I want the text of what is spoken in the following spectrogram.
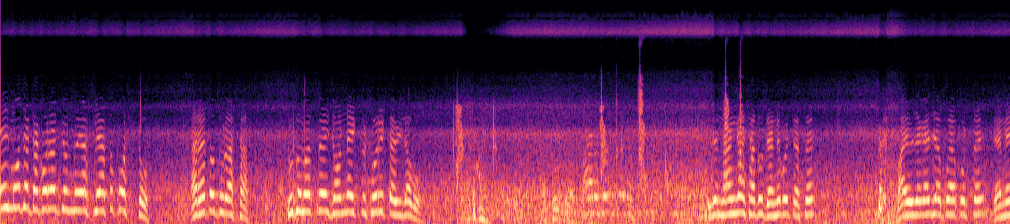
এই মজাটা করার জন্যই আসলে এত কষ্ট আর এত দূর আসা শুধুমাত্র এই ঝর্ণা একটু শরীরটা যাব। এই যে নাঙ্গা সাধু ধ্যানে বইতেছে। ভাই ওই জায়গায় যা বয়া পড়ছে ধ্যানে।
